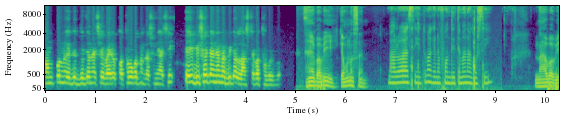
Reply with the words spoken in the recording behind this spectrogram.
সম্পূর্ণ এদের দুজনের সেই ভাইরাল কথোপকথনটা শুনে আসি। এই বিষয়টা নিয়ে আমরা ভিডিওর লাস্টে কথা বলব। হ্যাঁ ভাবি কেমন আছেন? ভালো আছি। তোমাকে না ফোন দিতে মানা করছি? না ভাবি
